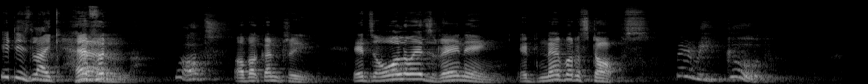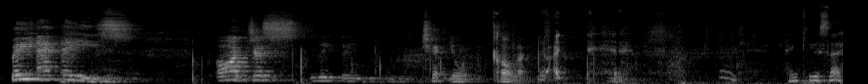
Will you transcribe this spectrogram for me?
it is like heaven. What? Of a country. It's always raining. It never stops. Very good. Be at ease. I just need to check your collar. Thank you, sir.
